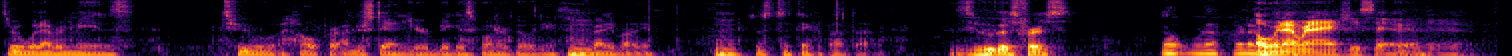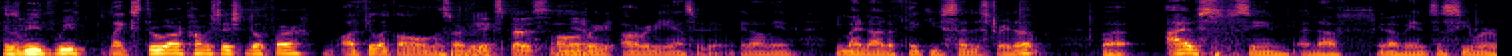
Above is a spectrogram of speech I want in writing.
through whatever means to help or understand your biggest vulnerability for anybody? Just to think about that. So who goes first? No, we're not. We're not. Oh, we're not. We're not actually saying. Because we've we've like through our conversation so far, I feel like all of us already exposed some, yeah. already already answered it. You know what I mean? you might not have think you've said it straight up, but I've seen enough, you know what I mean, to see where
